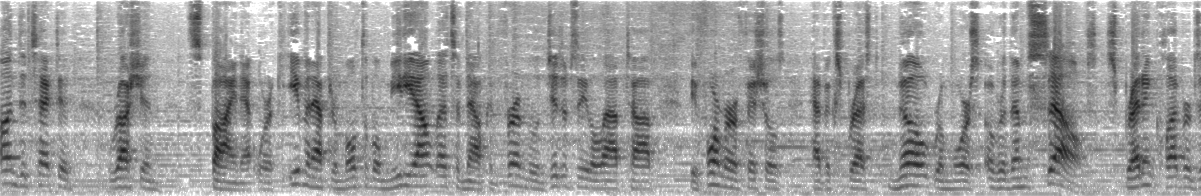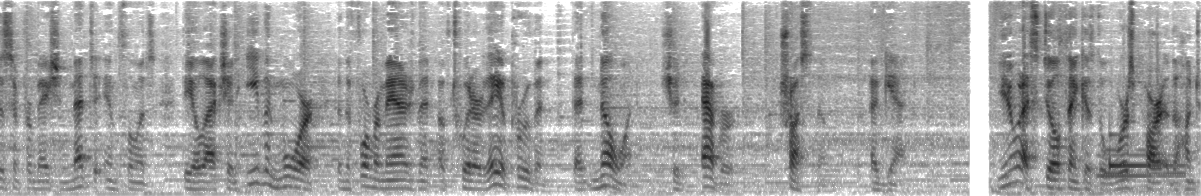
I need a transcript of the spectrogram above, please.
undetected Russian spy network. Even after multiple media outlets have now confirmed the legitimacy of the laptop, the former officials have expressed no remorse over themselves spreading clever disinformation meant to influence the election even more than the former management of Twitter. They have proven that no one should ever trust them again. You know what I still think is the worst part of the Hunter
